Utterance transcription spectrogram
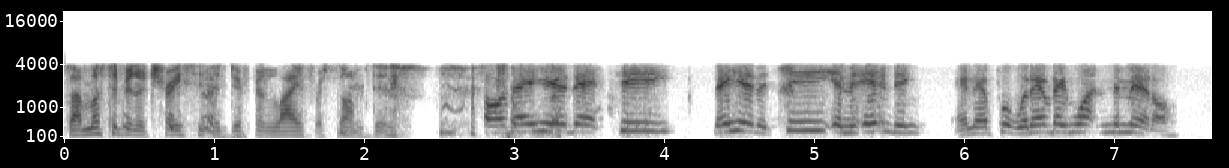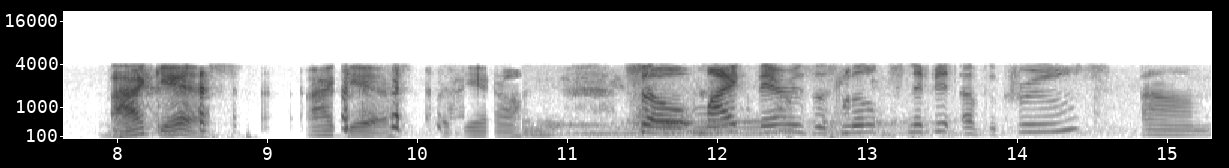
So I must have been a Tracy in a different life or something. oh, they hear that T, they hear the T in the ending, and they'll put whatever they want in the middle. I guess. I guess. But, yeah. So, Mike, there is this little snippet of the cruise. Um,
